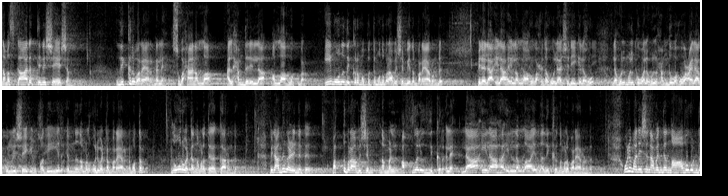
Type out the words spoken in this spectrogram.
നമസ്കാരത്തിന് ശേഷം ദിക്ർ പറയാറുണ്ട് അല്ലേ? അള്ളാ അലഹമില്ല അള്ളാഹു അക്ബർ. ഈ മൂന്ന് ദിക്റും മുപ്പത്തിമൂന്ന് പ്രാവശ്യം വീതം പറയാറുണ്ട്. പിന്നെ ലാ ഇലാഹ ഇല്ലല്ലാഹു വഹ്ദഹു ലാ ശരീക ലഹു ലഹുൽ മുൽക്ക് വലഹുൽ ഹംദു വഹു അലാ കുല്ലി ഷൈഇൻ ഖദീർ എന്ന് നമ്മൾ ഒരു വട്ടം പറയാറുണ്ട്. മൊത്തം നൂറ് വട്ടം നമ്മൾ തേക്കാറുണ്ട് പിന്നെ അത് കഴിഞ്ഞിട്ട് പത്ത് പ്രാവശ്യം നമ്മൾ അഫ്ലലു ദിക്ർ അല്ലെ? ലാ ഇലാഹ ഇല്ലല്ലാ എന്ന ദിക്ർ നമ്മൾ പറയാറുണ്ട്. ഒരു മനുഷ്യൻ അവന്റെ നാവ് കൊണ്ട്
